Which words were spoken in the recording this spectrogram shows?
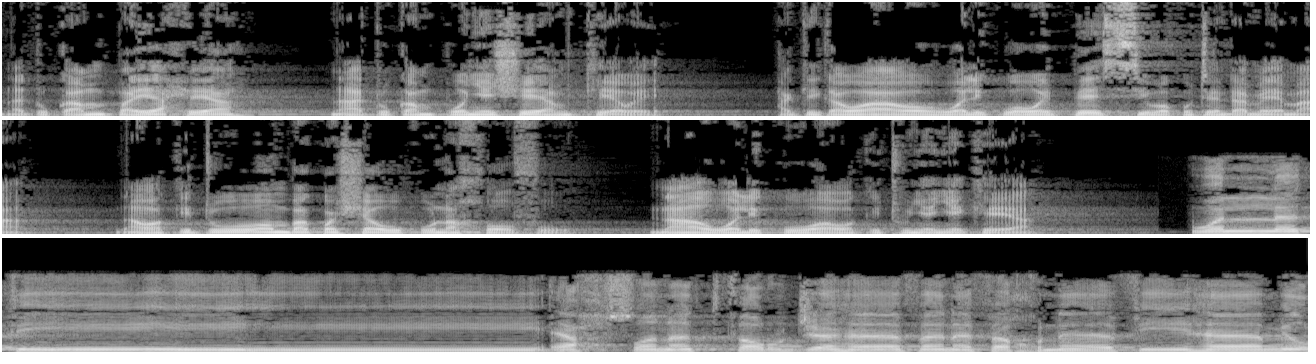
na tukampa Yahya na tukamponyeshea mkewe hakika wao walikuwa wepesi wa kutenda mema na wakituomba kwa shauku na hofu nao walikuwa wakitunyenyekea. Wallati ahsanat farjaha fanafakhna fiha min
